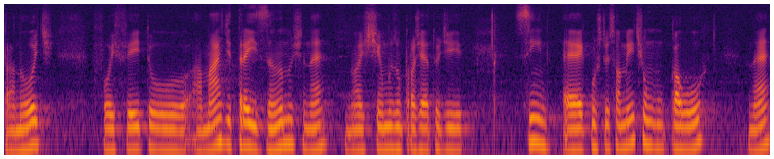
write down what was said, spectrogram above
para a noite, foi feito há mais de três anos, né? Nós tínhamos um projeto de, sim, é, construir somente um cowork, né?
